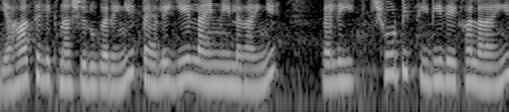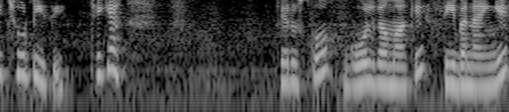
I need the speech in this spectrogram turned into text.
यहाँ से लिखना शुरू करेंगे। पहले ये लाइन नहीं लगाएँगे, पहले एक छोटी सीधी रेखा लगाएँगे, छोटी सी, ठीक है? फिर उसको गोल गमा के सी बनाएँगे।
